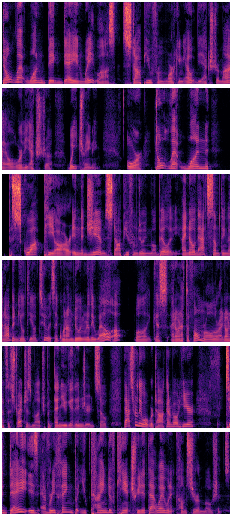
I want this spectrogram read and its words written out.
Don't let one big day in weight loss stop you from working out the extra mile or the extra weight training. Or don't let one squat PR in the gym stop you from doing mobility. I know that's something that I've been guilty of too. It's like when I'm doing really well, oh, well, I guess I don't have to foam roll or I don't have to stretch as much, but then you get injured. So that's really what we're talking about here. Today is everything, but you kind of can't treat it that way when it comes to your emotions.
